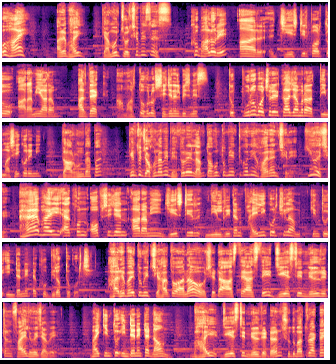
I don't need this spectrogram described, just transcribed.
ও হায়। আরে ভাই কেমন চলছে বিজনেস খুব ভালো রে। আর জিএসটির পর তো আরামই আরাম। আর দেখ আমার তো হলো সিজনাল বিজনেস তো পুরো বছরের কাজ আমরা তিন মাসেই করে নিই। দারুণ ব্যাপার। কিন্তু যখন আমি ভেতরে এলাম তখন তুমি একটুখানি হয়রান ছিলে। কি হয়েছে? হ্যাঁ ভাই এখন অফ সিজন আর আমি জিএসটির নীল রিটার্ন ফাইলই করছিলাম কিন্তু ইন্টারনেটটা খুব বিরক্ত করছে। আরে ভাই তুমি চাহা তো আনাও সেটা আস্তে আস্তেই জিএসটি নীল রিটার্ন ফাইল হয়ে যাবে। ভাই কিন্তু ইন্টারনেটটা ডাউন ভাই জিএসটি নীল রিটার্ন শুধুমাত্র একটা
